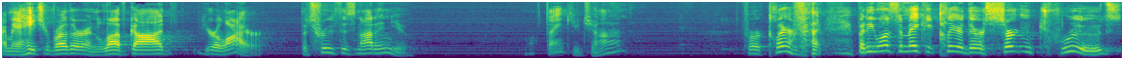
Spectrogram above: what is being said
I mean, I hate your brother and love God, you're a liar. The truth is not in you. Well, thank you, John, for clarifying. But he wants to make it clear there are certain truths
